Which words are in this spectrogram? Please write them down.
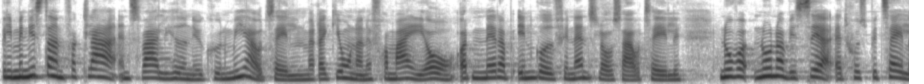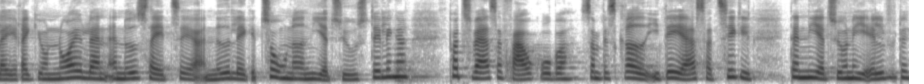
Vil ministeren forklare ansvarligheden i økonomiaftalen med regionerne fra maj i år og den netop indgåede finanslovsaftale, nu, nu når vi ser, at hospitaler i Region Nordjylland er nødsaget til at nedlægge 229 stillinger på tværs af faggrupper, som beskrevet i DR's artikel den 29. 11.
